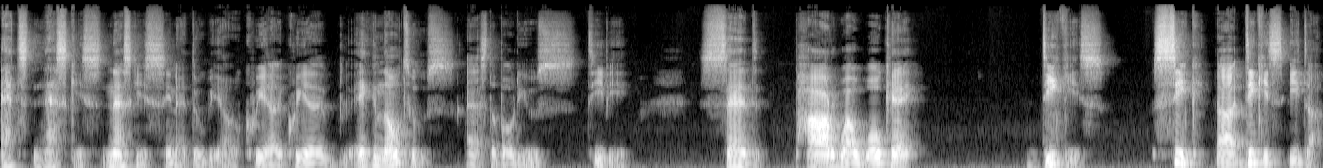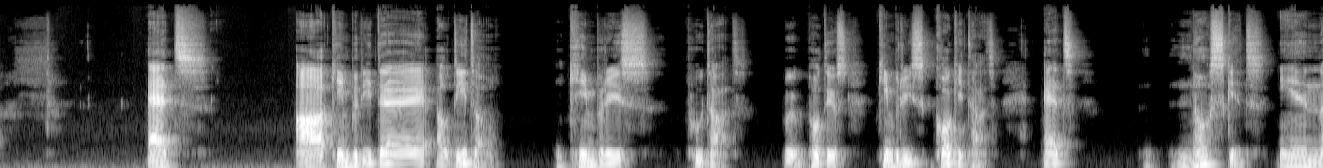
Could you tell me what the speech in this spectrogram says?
et nescis nescis sine dubio quia quia ignotus est abodius tibi sed parva voce dicis sic uh, dicis ita. Et a Cimbride audito. Cimbris putat. Uh, Potius Cimbris cogitat. Et noscit in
